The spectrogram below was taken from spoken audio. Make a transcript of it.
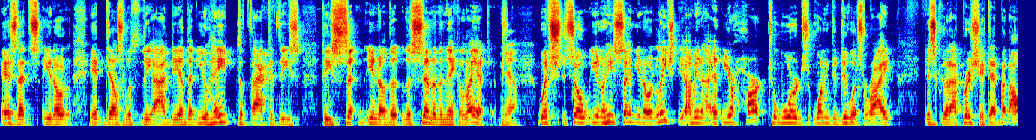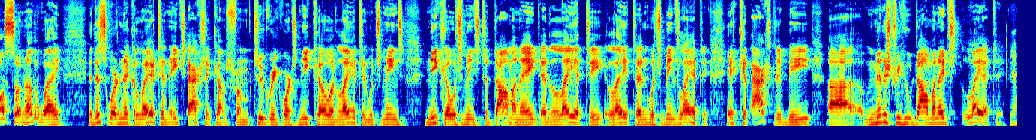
is that, you know, it deals with the idea that you hate the fact that these these you know the, the sin of the Nicolaitans. Yeah. Which so you know he's saying you know at least I mean your heart towards wanting to do what's right is good. I appreciate that. But also another way, this word Nicolaitan each actually comes from two Greek words, Nico and Laetin, which means Nico, which means to dominate, and laity, Laetin, which means laity. It could actually be uh, ministry who dominates laity. Yeah.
